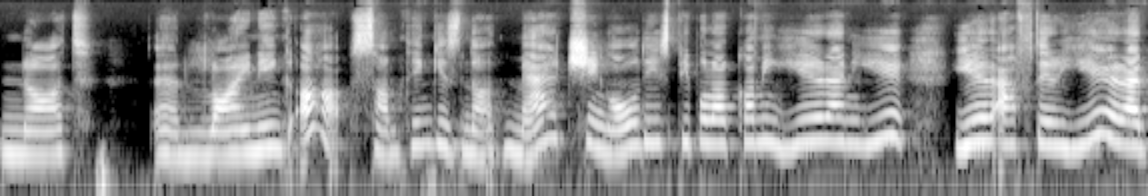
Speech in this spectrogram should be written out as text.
not uh, lining up. Something is not matching. All these people are coming year and year year after year and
